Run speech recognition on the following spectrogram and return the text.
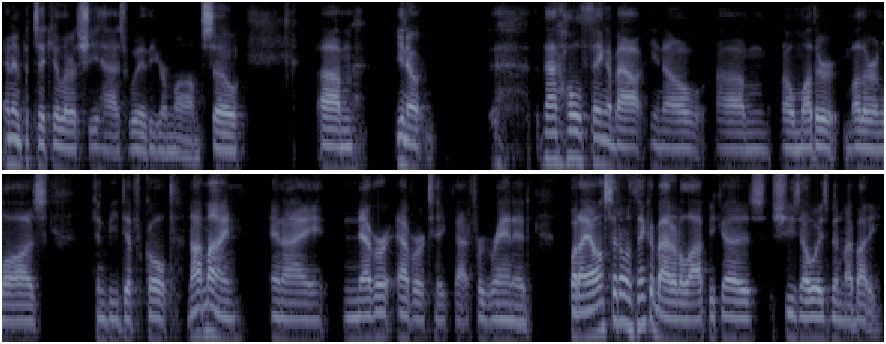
and in particular, she has with your mom. So, um, you know, that whole thing about you know, um, oh, mother mother-in-laws can be difficult. Not mine, and I never ever take that for granted. But I also don't think about it a lot because she's always been my buddy,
